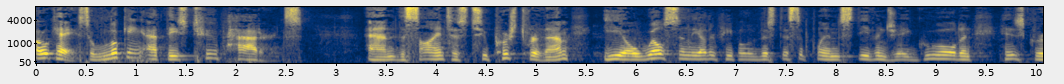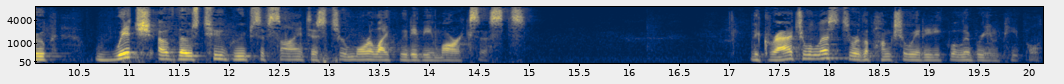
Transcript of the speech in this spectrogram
Okay, so looking at these two patterns, and the scientists who pushed for them E.O. Wilson, the other people of this discipline, Stephen Jay Gould and his group, which of those two groups of scientists are more likely to be Marxists? The gradualists or the punctuated equilibrium people?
